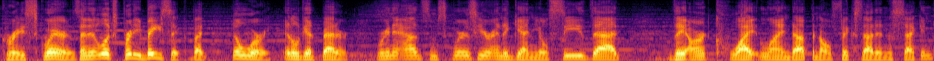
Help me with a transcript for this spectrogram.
gray squares, and it looks pretty basic, but don't worry, it'll get better. We're going to add some squares here, and again, you'll see that they aren't quite lined up, and I'll fix that in a second.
